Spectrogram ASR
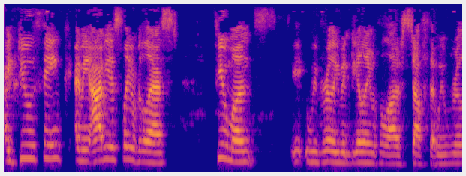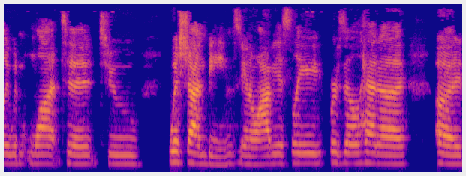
I do think I mean obviously over the last few months we've really been dealing with a lot of stuff that we really wouldn't want to to wish on beans. You know, obviously Brazil had a a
